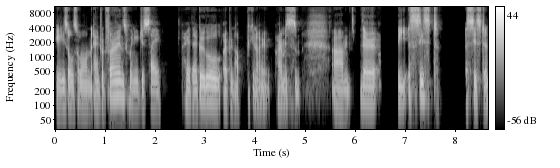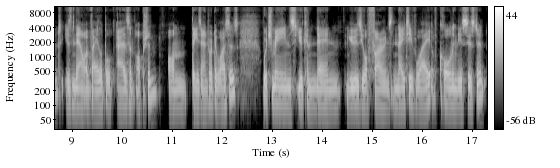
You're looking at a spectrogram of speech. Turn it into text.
is also on Android phones. When you just say, "Hey there, Google," open up, you know, Home Assistant. Um, there, the Assist Assistant is now available as an option on these Android devices, which means you can then use your phone's native way of calling the assistant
